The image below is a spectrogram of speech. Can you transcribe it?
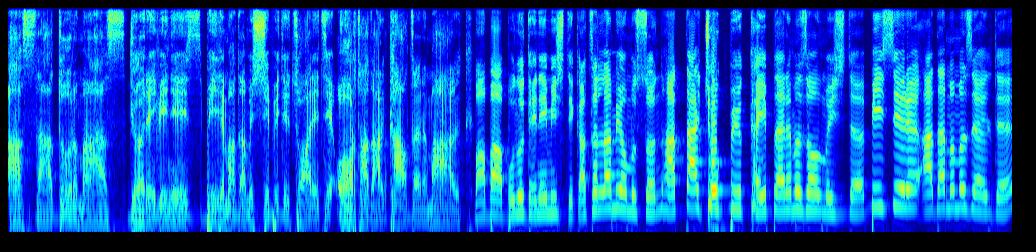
asla durmaz. Göreviniz bilim adamı Şibidi tuvaleti ortadan kaldırmak. Baba bunu denemiştik hatırlamıyor musun? Hatta çok büyük kayıplarımız olmuştu. Bir sürü adamımız öldü.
